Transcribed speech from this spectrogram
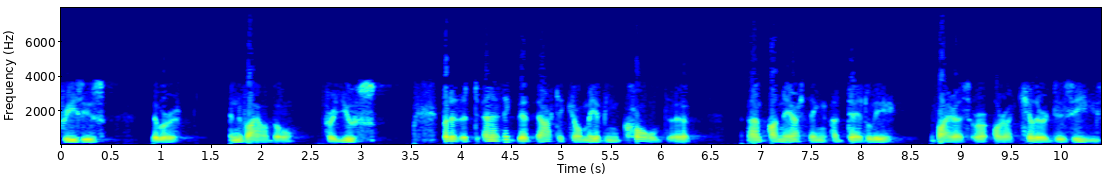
freezes that were inviolable for use. But it, and I think that the article may have been called uh, um, unearthing a deadly virus or, or, a killer disease.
